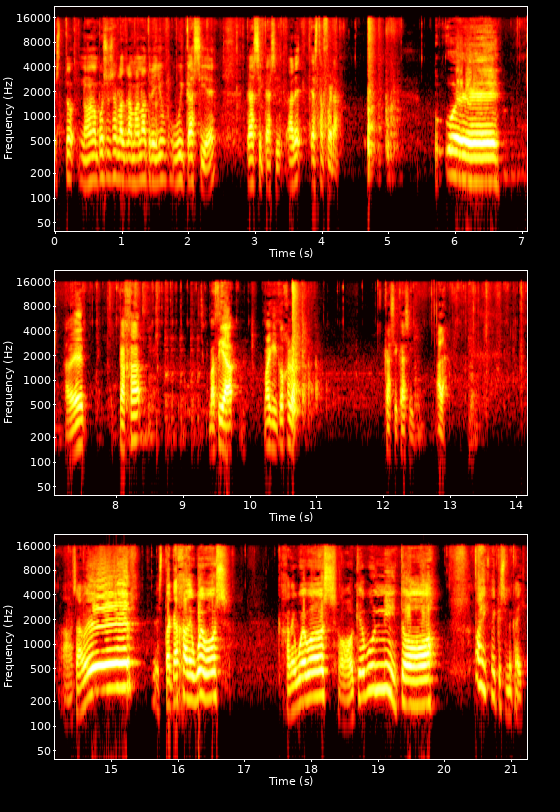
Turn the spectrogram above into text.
Esto, no, no puedes usar la otra mano, Atreyu. Uy, casi, ¿eh? Casi, casi. Vale, ya está fuera. Ué. A ver, caja vacía. Maki, cógelo. Casi, casi. Ahora. Vamos a ver. Esta caja de huevos. Caja de huevos. ¡Oh, qué bonito! ¡Ay, ay, que se me cae!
